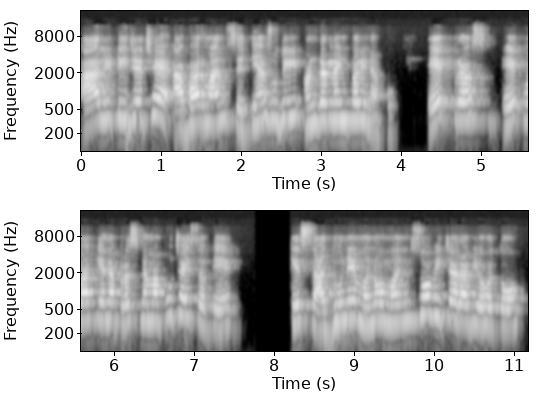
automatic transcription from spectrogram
આ લીટી જે છે, આભાર માનશે, ત્યાં સુધી અંડરલાઈન કરી નાખો. એક પ્રશ્ન, એક વાક્યના પ્રશ્નમાં પૂછાઈ શકે કે સાધુને મનોમન શો વિચાર આવ્યો હતો?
